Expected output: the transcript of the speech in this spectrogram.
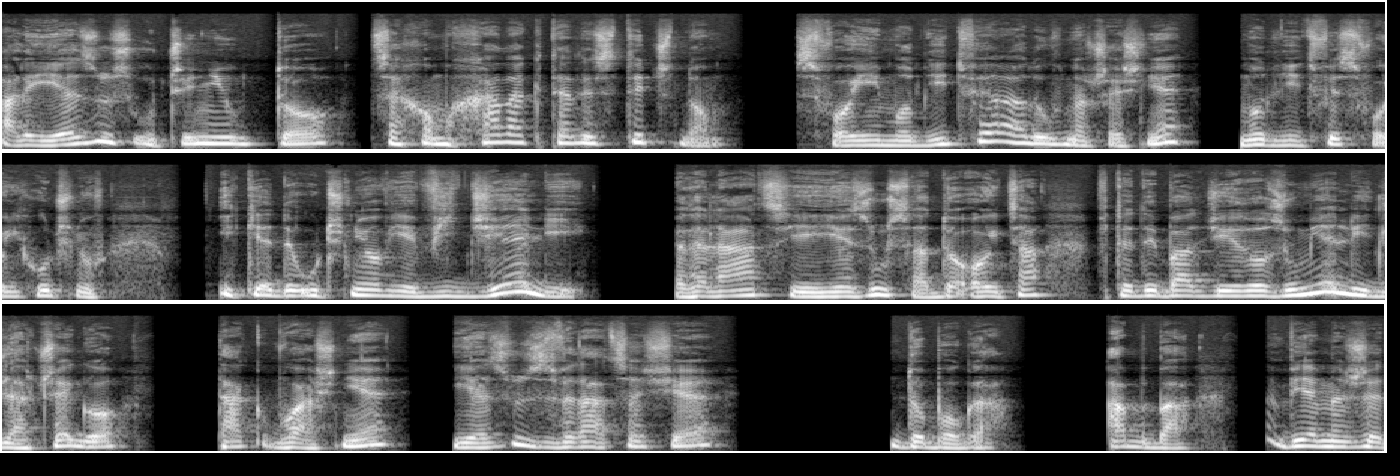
Ale Jezus uczynił to cechą charakterystyczną swojej modlitwy, a równocześnie modlitwy swoich uczniów. I kiedy uczniowie widzieli relację Jezusa do Ojca, wtedy bardziej rozumieli, dlaczego tak właśnie Jezus zwraca się do Boga. Abba. Wiemy, że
